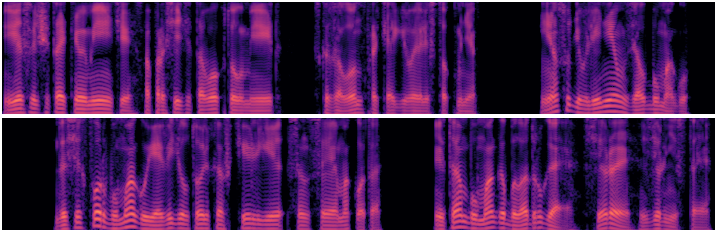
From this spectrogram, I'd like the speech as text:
«Если читать не умеете, попросите того, кто умеет», — сказал он, протягивая листок мне. Я с удивлением взял бумагу. До сих пор бумагу я видел только в келье сенсея Макота, и там бумага была другая, серая зернистая,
